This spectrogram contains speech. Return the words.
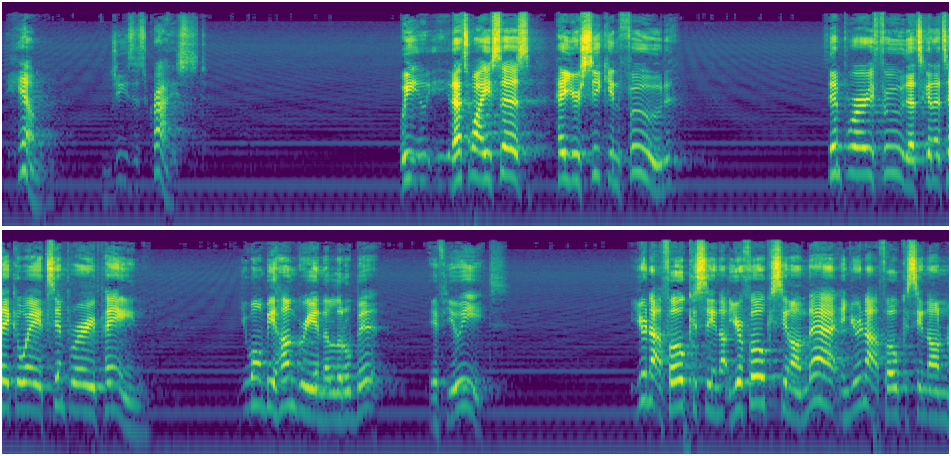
Him, Christ. We, that's why he says, hey, you're seeking food, temporary food that's going to take away temporary pain. You won't be hungry in a little bit if you eat. You're not focusing on, you're focusing on that, and you're not focusing on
